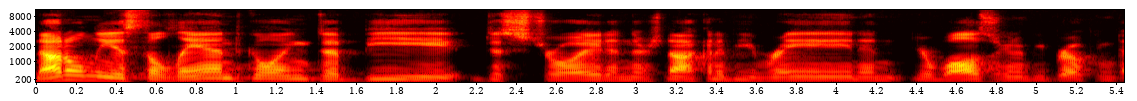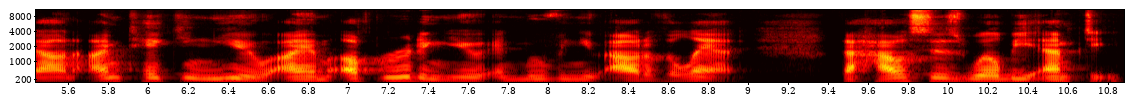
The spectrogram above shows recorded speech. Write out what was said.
not only is the land going to be destroyed and there's not going to be rain and your walls are going to be broken down, I'm taking you, I am uprooting you and moving you out of the land. The houses will be empty.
